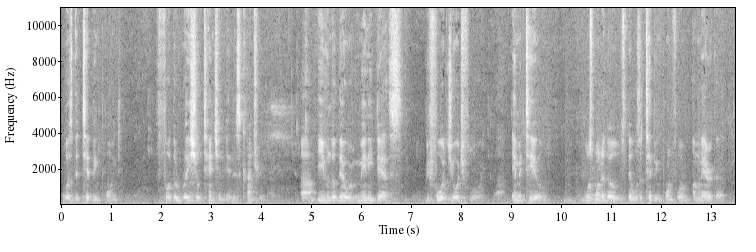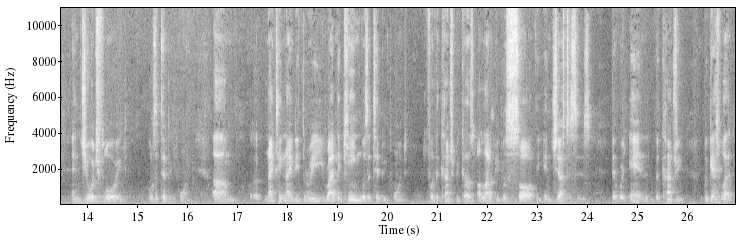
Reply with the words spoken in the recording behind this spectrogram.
was the tipping point for the racial tension in this country. Um, even though there were many deaths before George Floyd, uh, Emmett Till was one of those that was a tipping point for America, and George Floyd was a tipping point. Um, uh, 1993, Rodney King was a tipping point for the country because a lot of people saw the injustices that were in the country. But guess what?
